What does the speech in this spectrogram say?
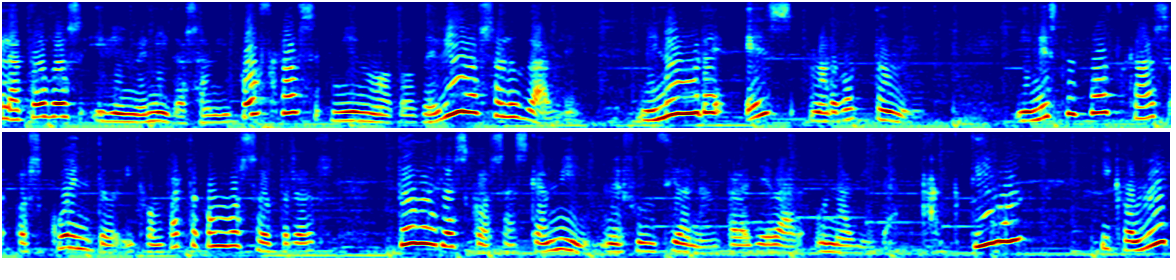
Hola a todos y bienvenidos a mi podcast Mi modo de vida saludable. Mi nombre es Margot Tomé y en este podcast os cuento y comparto con vosotros todas las cosas que a mí me funcionan para llevar una vida activa y comer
